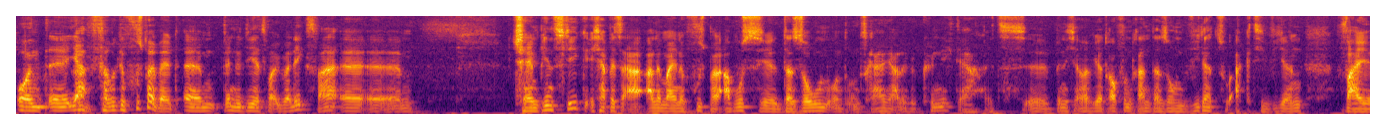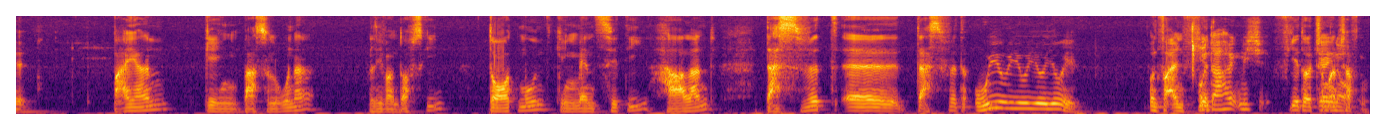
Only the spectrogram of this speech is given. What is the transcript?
Und äh, ja, ja, verrückte Fußballwelt. Ähm, wenn du dir jetzt mal überlegst, war äh, äh, Champions League. Ich habe jetzt alle meine Fußball-Abos, der Zone und, und Sky alle gekündigt. Ja, jetzt äh, bin ich aber wieder drauf und dran, der Zone wieder zu aktivieren, weil Bayern gegen Barcelona, Lewandowski, Dortmund gegen Man City, Haaland. Das wird, äh, das wird, uiuiuiui. Und vor allem vier, vier deutsche ja, genau. Mannschaften.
